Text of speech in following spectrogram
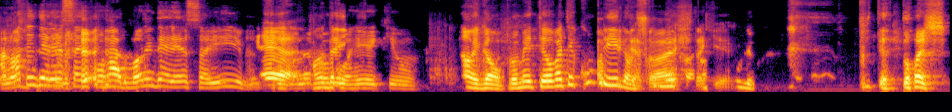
Anota o endereço aí, Conrado. Manda o endereço aí. É, manda aí. Aqui um... Não, Igão, prometeu, vai ter que cumprir, Igão. Peter Tosh, tá aqui. Peter Tosh.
